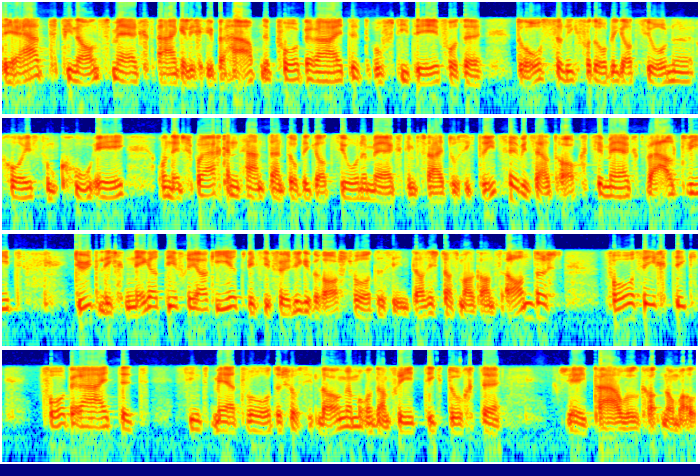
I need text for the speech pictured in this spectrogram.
Der hat die Finanzmärkte eigentlich überhaupt nicht vorbereitet auf die Idee von der Drosselung von der Obligationenkäufe vom QE und entsprechend haben dann die Obligationenmärkte im 2013, wie auch die Aktienmärkte weltweit deutlich negativ reagiert, weil sie völlig überrascht worden sind. Das ist das mal ganz anders. Vorsichtig, vorbereitet, sind gemerkt worden, schon seit langem und am Freitag durch den Jay Powell gerade nochmal.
